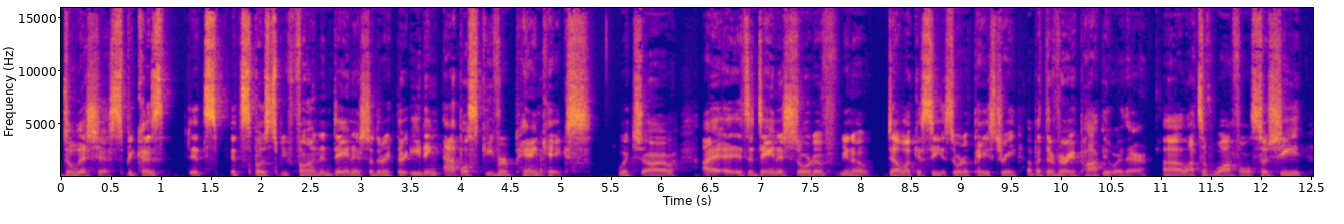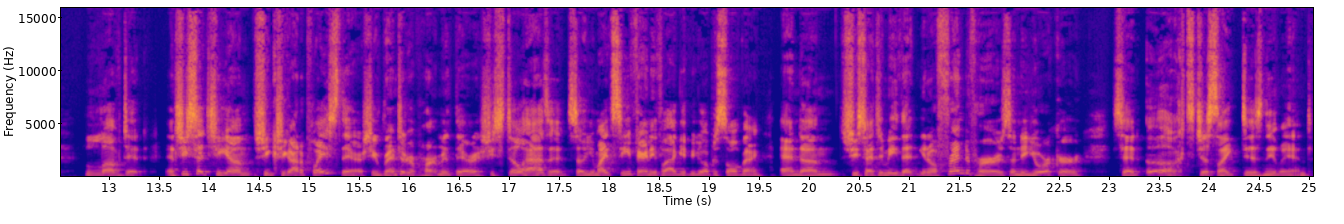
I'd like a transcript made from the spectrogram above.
delicious because it's it's supposed to be fun and Danish. So they're they're eating appelskiver pancakes, which are I, it's a Danish sort of you know delicacy, sort of pastry, uh, but they're very popular there. Uh, lots of waffles. So she loved it, and she said she um she she got a place there. She rented her apartment there. She still has it, so you might see Fanny Flagg if you go up to Solvang. And um, she said to me that you know a friend of hers, a New Yorker, said, "Ugh, it's just like Disneyland."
